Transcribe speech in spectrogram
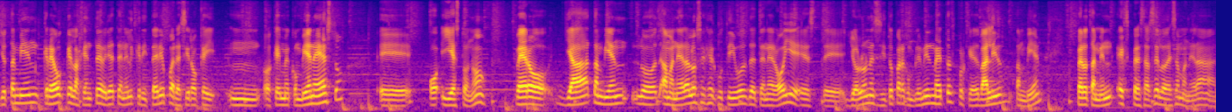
yo también creo que la gente debería tener el criterio para decir, ok, mm, ok, me conviene esto eh, y esto no pero ya también lo, a manera los ejecutivos de tener, oye, este, yo lo necesito para cumplir mis metas porque es válido también, pero también expresárselo de esa manera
